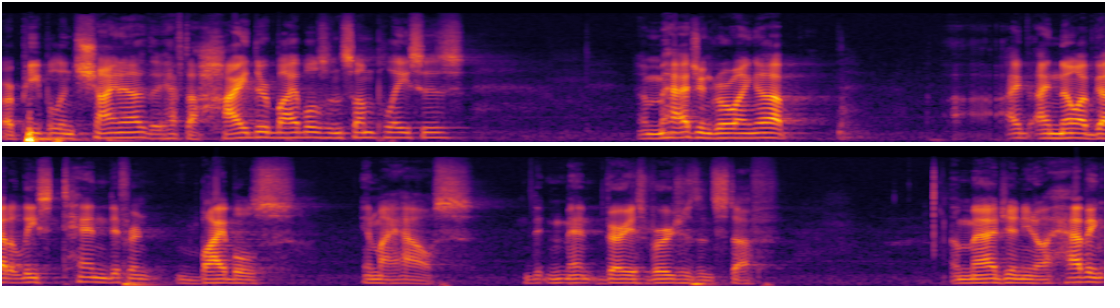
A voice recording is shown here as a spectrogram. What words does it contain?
Our people in China, they have to hide their Bibles in some places. Imagine growing up, I, I know I've got at least 10 different Bibles in my house, that meant various versions and stuff. Imagine, you know, having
